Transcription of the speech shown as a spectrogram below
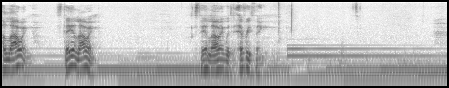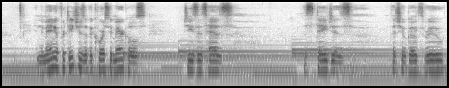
allowing. Stay allowing. Stay allowing with everything. In the Manual for Teachers of A Course in Miracles, Jesus has the stages that you'll go through.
